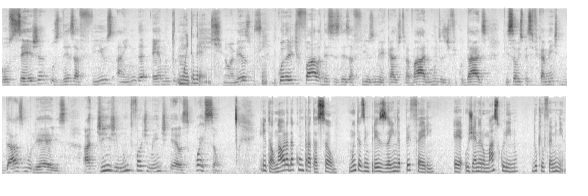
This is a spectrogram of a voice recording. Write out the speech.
Ou seja, os desafios ainda é muito grande. Muito grande. Não é mesmo? Sim. E quando a gente fala desses desafios em mercado de trabalho, muitas dificuldades que são especificamente das mulheres, atingem muito fortemente elas. Quais são? Então, na hora da contratação, muitas empresas ainda preferem é, o gênero masculino do que o feminino.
